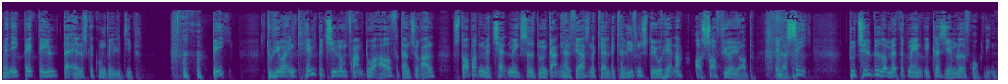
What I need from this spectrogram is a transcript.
men ikke begge dele, da alle skal kunne vælge dip. B. Du hiver en kæmpe chillum frem, du har arvet fra Dan Tyrell, stopper den med chalmixet, du engang i 70'erne kaldte kalifens støve hænder, og så fyrer I op. Eller C. Du tilbyder Method Man et glas hjemmelavet frugtvin.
